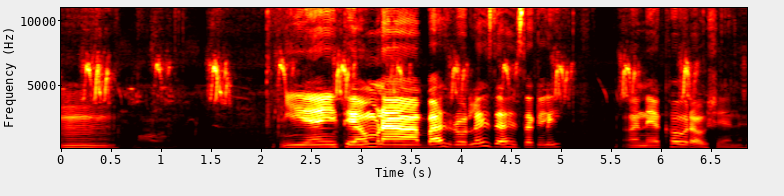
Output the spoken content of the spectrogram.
હમ. એ અહીંથી હમણાં બાજરો લઈ જશે સકલી અને ખવડાવશે એને.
